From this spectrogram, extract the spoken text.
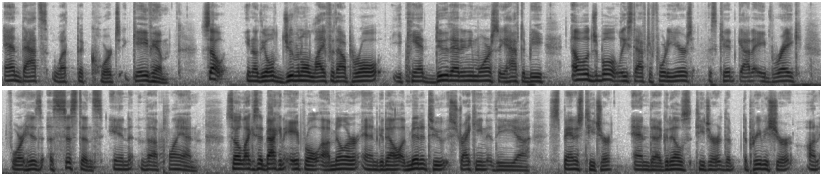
And that's what the court gave him. So, you know, the old juvenile life without parole, you can't do that anymore. So you have to be eligible at least after 40 years. This kid got a break for his assistance in the plan. So, like I said, back in April, uh, Miller and Goodale admitted to striking the uh, Spanish teacher and uh, Goodale's teacher the, the previous year on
